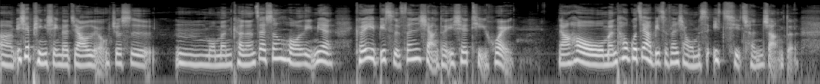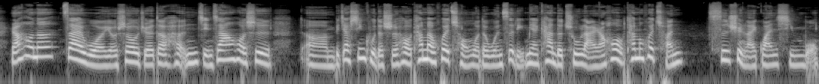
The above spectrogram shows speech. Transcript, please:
嗯，一些平行的交流，就是嗯，我们可能在生活里面可以彼此分享的一些体会，然后我们透过这样彼此分享，我们是一起成长的。然后呢，在我有时候觉得很紧张或是嗯比较辛苦的时候，他们会从我的文字里面看得出来，然后他们会传私讯来关心我。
